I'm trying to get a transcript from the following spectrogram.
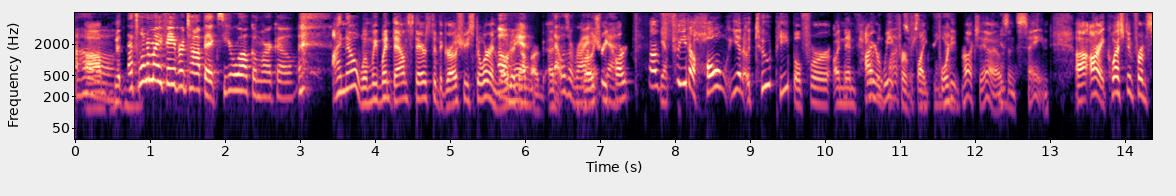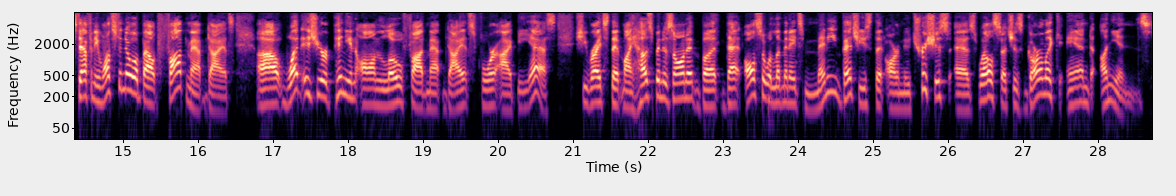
Um, oh, um, but that's one of my favorite topics. You're welcome, Marco. I know when we went downstairs to the grocery store and Oh, loaded man. up our a That was a riot, grocery yeah. cart, uh, Yep. feed a whole, you know, two people for an Like entire week for like 40 yeah. bucks. Yeah, it was insane. Uh, all right. Question from Stephanie wants to know about FODMAP diets. Uh, what is your opinion on low FODMAP diets for IBS? She writes that my husband is on it, but that also eliminates many veggies that are nutritious as well, such as garlic and onions.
